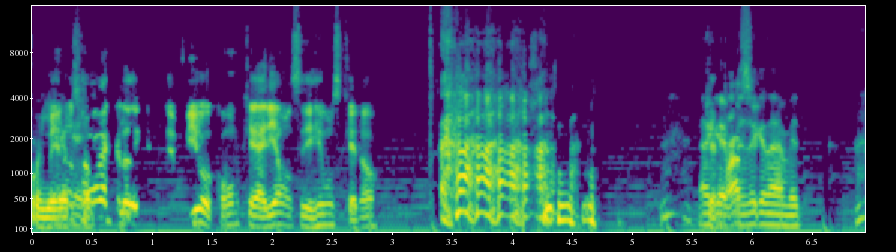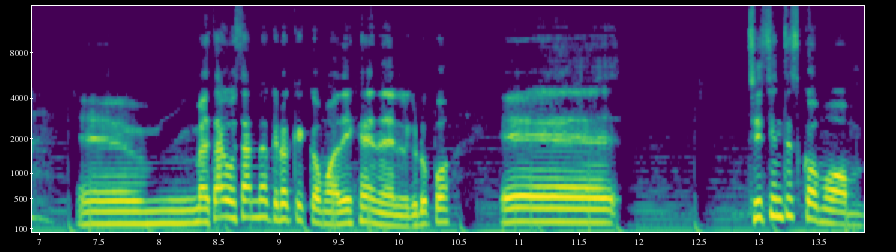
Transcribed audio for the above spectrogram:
Oye, Menos ok. ahora que lo dijiste en vivo, ¿cómo quedaríamos si dijimos que no? Ok, pase. pensé que no era mit. Eh, me está gustando, creo que como dije en el grupo, eh, sí sientes como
